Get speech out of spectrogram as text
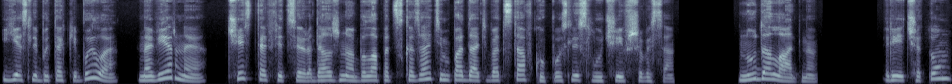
если бы так и было, наверное, Честь офицера должна была подсказать им подать в отставку после случившегося. Ну да ладно. Речь о том,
